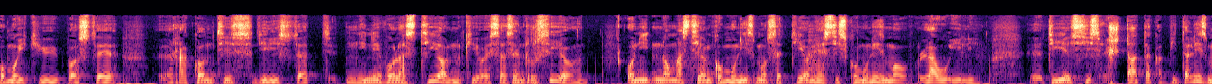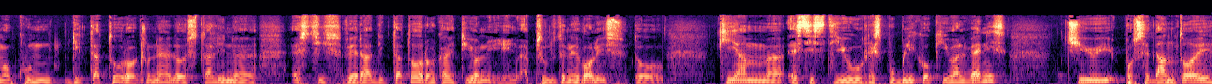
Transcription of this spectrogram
homoj kiuj poste rakontis diris, ni ne volas tion, kio estas en Rusio. Oni nomas tion komunismo, sed tio ne estis komunismo laŭ ili. Eh, tie estis ŝtata kapitalismo kun diktaturo, ĉu ne? Do Stalin eh, estis vera diktatoro kaj tion ili absolute ne volis. Do kiam eh, estis tiu respubliko kiu alvenis, ciui posedantoi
